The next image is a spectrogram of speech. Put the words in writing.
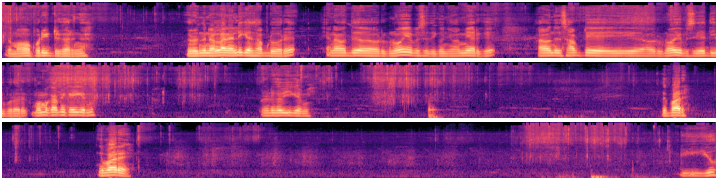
இந்த மாமா பொறிட்டு இருக்காருங்க. இவர் வந்து நல்லா நெல்லிக்காய் சாப்பிடுவார். ஏன்னா வந்து அவருக்கு நோய் எபிசதி கொஞ்சம் கம்மியாக இருக்குது ஆனால் வந்து சாப்பிட்டு அவர் நோய் எபிசதி ஏற்றி போகிறாரு மாமா கம்மி கை கம்மி ரெண்டு கவி கம்மி இது பாரு. இங்கே பாரு. ஐயோ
